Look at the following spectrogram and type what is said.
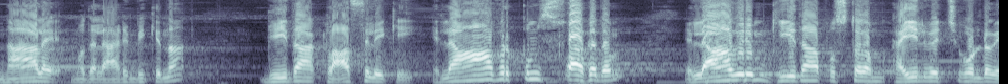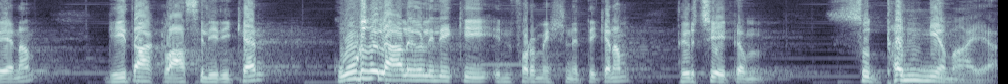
നാളെ മുതൽ ആരംഭിക്കുന്ന ഗീതാ ക്ലാസ്സിലേക്ക് എല്ലാവർക്കും സ്വാഗതം. എല്ലാവരും ഗീതാ പുസ്തകം കയ്യിൽ വെച്ചുകൊണ്ട് വേണം ഗീതാ ക്ലാസ്സിലിരിക്കാൻ. കൂടുതൽ ആളുകളിലേക്ക് ഇൻഫർമേഷൻ എത്തിക്കണം. തീർച്ചയായിട്ടും സുധന്യമായ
